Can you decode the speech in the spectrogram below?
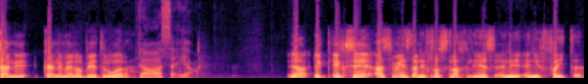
Kan jy kan jy my nou beter hoor? Daar sê ja. Ja, ek ek sê as mense dan die verslag lees in die in die feite,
